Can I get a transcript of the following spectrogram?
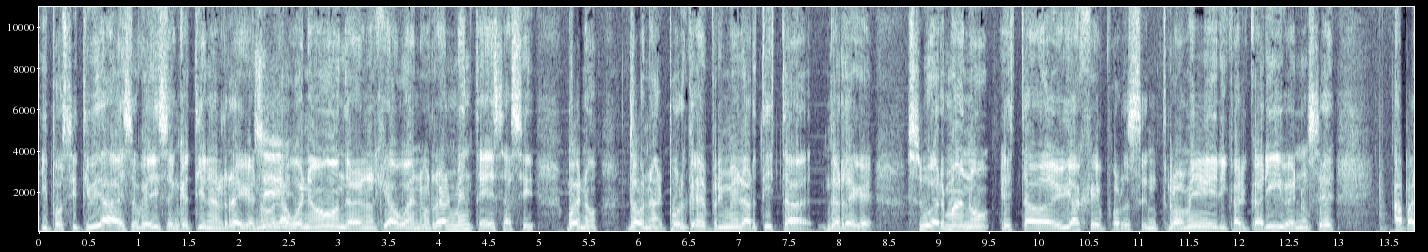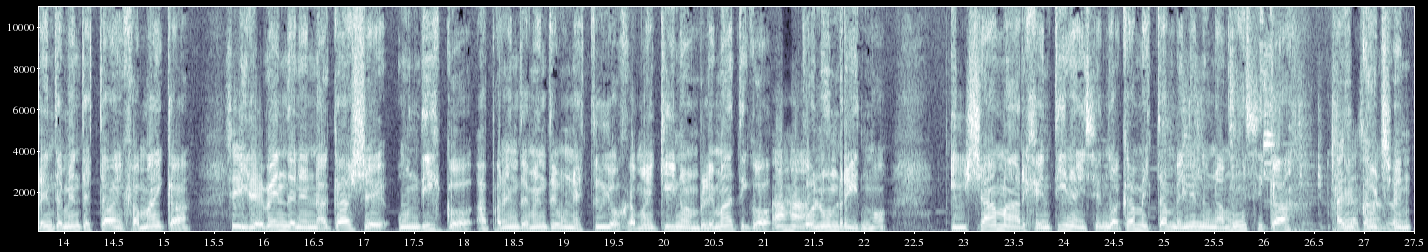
y positividad, eso que dicen que tiene el reggae, ¿no? Sí. La buena onda, la energía, bueno, realmente es así. Bueno, Donald, ¿por qué el primer artista de reggae? Su hermano estaba de viaje por Centroamérica, el Caribe, no sé, aparentemente estaba en Jamaica. Sí. Y le venden en la calle un disco, aparentemente un estudio jamaiquino emblemático, Ajá. con un ritmo. Y llama a Argentina diciendo, acá me están vendiendo una música. Escuchen.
